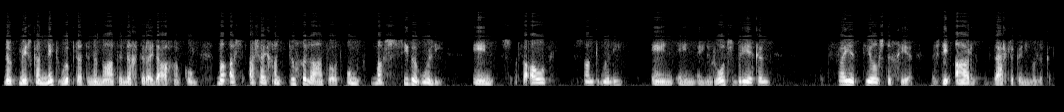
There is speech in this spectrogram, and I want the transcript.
Nou mens kan net hoop dat in 'n mate nigterheid daar gaan kom, maar as as hy gaan toegelaat word om massiewe olie en veral sandolie en en en rotsbreking vrye teels te gee, is die aard werklik in die moeilikheid.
